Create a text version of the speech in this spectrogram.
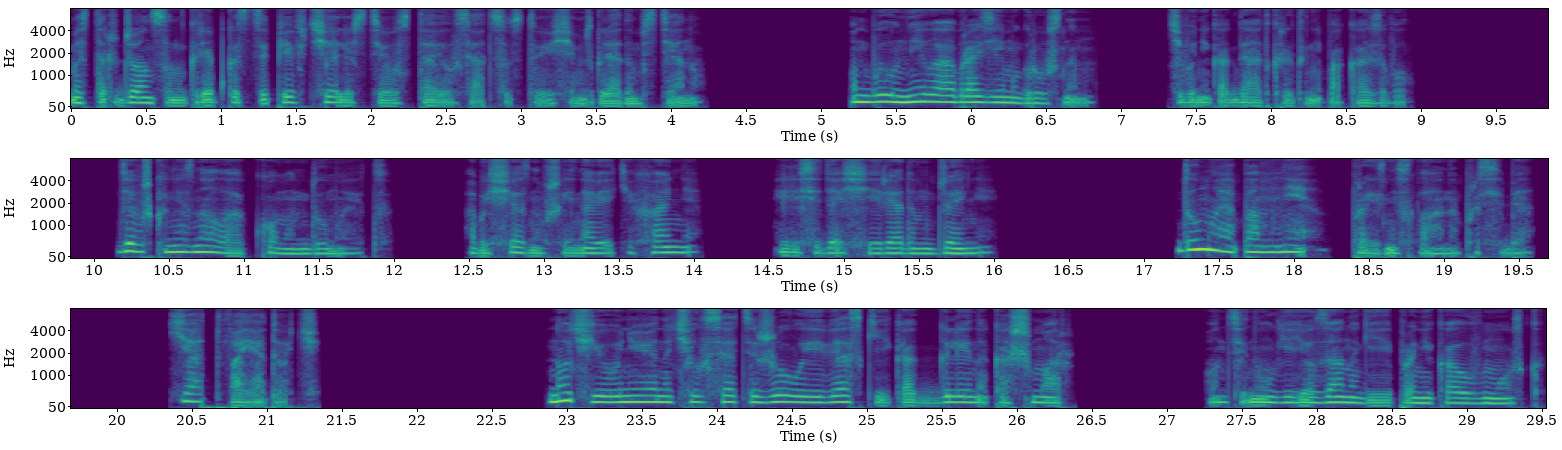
Мистер Джонсон, крепко сцепив челюсти, уставился отсутствующим взглядом в стену. Он был невообразимо грустным, чего никогда открыто не показывал. Девушка не знала, о ком он думает, об исчезнувшей навеки Ханне или сидящей рядом Дженни. «Думай обо мне», — произнесла она про себя. «Я твоя дочь». Ночью у нее начался тяжелый и вязкий, как глина, кошмар. Он тянул ее за ноги и проникал в мозг.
